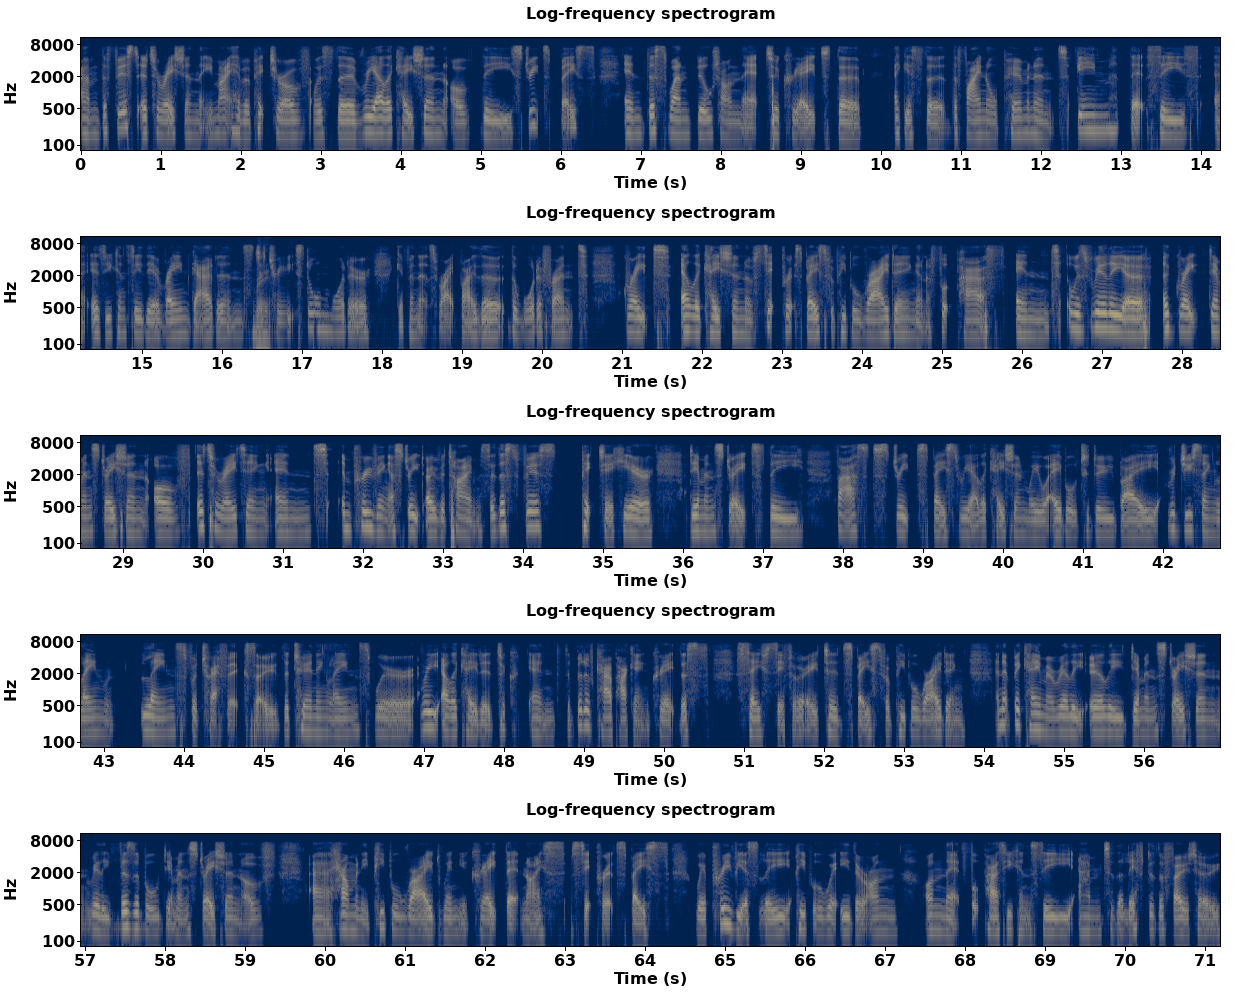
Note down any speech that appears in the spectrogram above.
Um, the first iteration that you might have a picture of was the reallocation of the street space, and this one built on that to create the I guess the the final permanent scheme that sees, uh, as you can see there, rain gardens to Right. treat stormwater, given it's right by the the waterfront. Great allocation of separate space for people riding and a footpath, and it was really a, a great demonstration of iterating and improving a street over time. So this first picture here demonstrates the fast street space reallocation we were able to do by reducing lane lanes for traffic. So the turning lanes were reallocated to and the bit of car parking create this safe separated space for people riding. And it became a really early demonstration, really visible demonstration of uh, how many people ride when you create that nice separate space where previously people were either on on that footpath you can see um, to the left of the photo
